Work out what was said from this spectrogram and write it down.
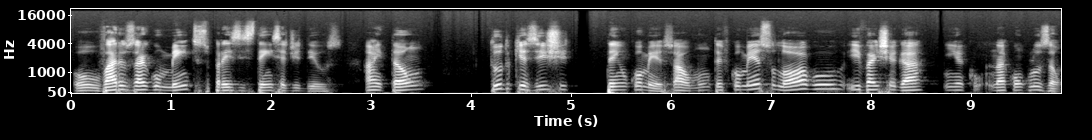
Ou vários argumentos para a existência de Deus. Ah, então, tudo que existe tem um começo. Ah, o mundo teve começo, logo e vai chegar em, na conclusão.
